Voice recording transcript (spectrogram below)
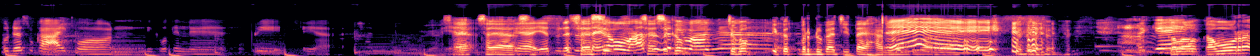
udah suka icon, ngikutin deh. Tapi ya, Ya, saya saya ya, ya sudah saya, saya sedih cukup, cukup ikut berduka cita ya kemarin. Eh, oke. Kalau kamu Ra,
